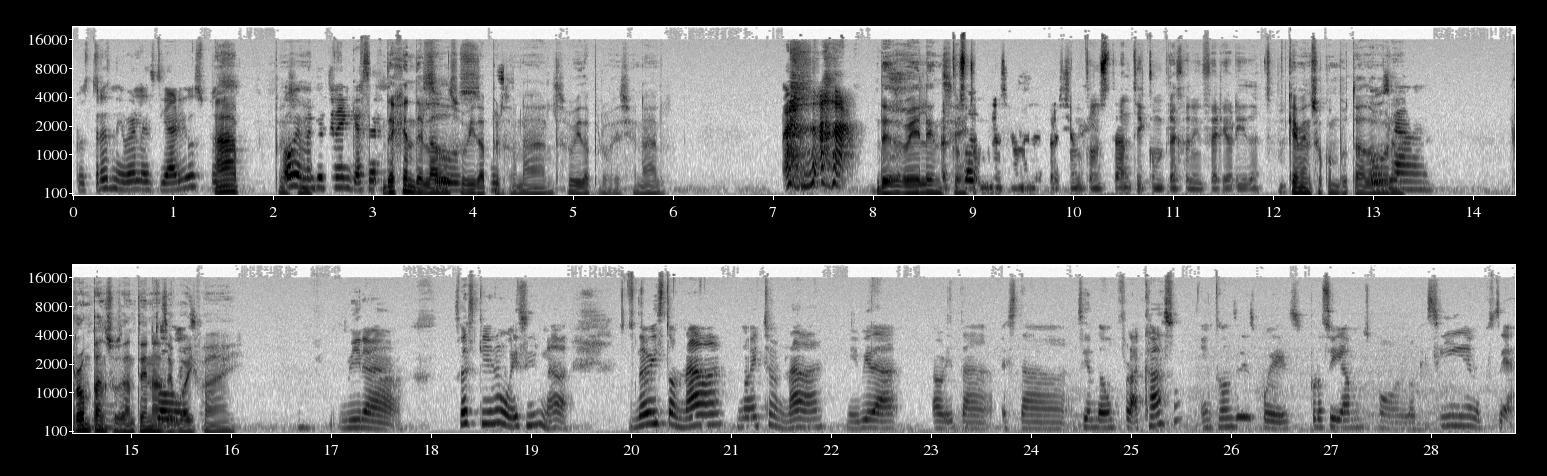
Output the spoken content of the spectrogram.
pues tres niveles diarios, pues ah, pues sí. obviamente tienen que hacer Dejen de lado su vida personal, su vida profesional. Desvélense, Acostúmbrense a una depresión constante y complejo de inferioridad. quemen su o computadora, sea, rompan sus antenas de. Wi-Fi. mira, ¿sabes qué? Yo no voy a decir nada. No he visto nada, no he hecho nada. Mi vida ahorita está siendo un fracaso. Entonces, pues prosigamos con lo que sigue, lo que sea.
